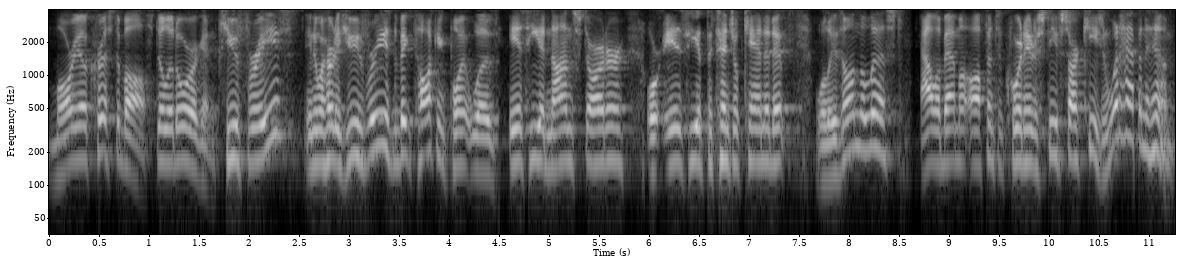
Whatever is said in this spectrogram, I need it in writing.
Mario Cristobal, still at Oregon. Hugh Freeze, anyone heard of Hugh Freeze? The big talking point was is he a non starter or is he a potential candidate? Well, he's on the list. Alabama offensive coordinator Steve Sarkisian. What happened to him?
